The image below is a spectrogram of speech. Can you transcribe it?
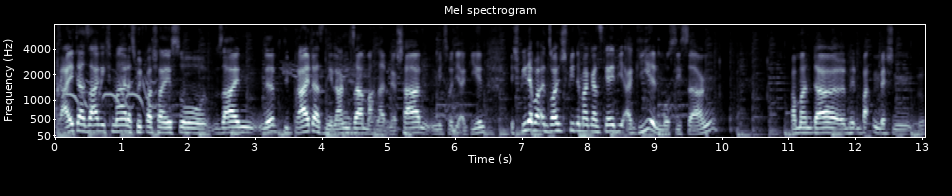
breiter, sage ich mal. Das wird wahrscheinlich so sein, ne? Die breiter sind die langsam, machen halt mehr Schaden und nicht so die agilen. Ich spiele aber in solchen Spielen immer ganz gerne die agilen, muss ich sagen. Weil man da mit dem Buttonmeschen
